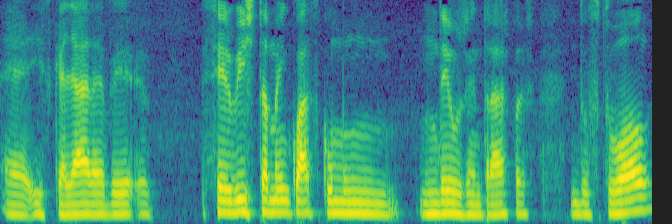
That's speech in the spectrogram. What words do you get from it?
Eh, e se calhar a ver, ser visto também quase como um, um deus, entre aspas, do futebol.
